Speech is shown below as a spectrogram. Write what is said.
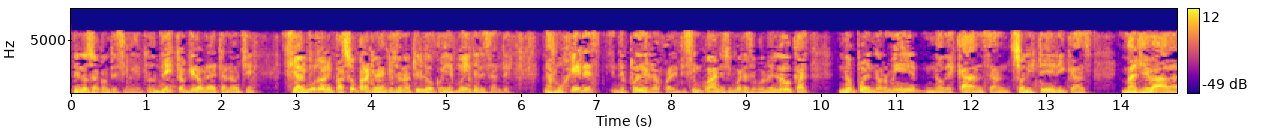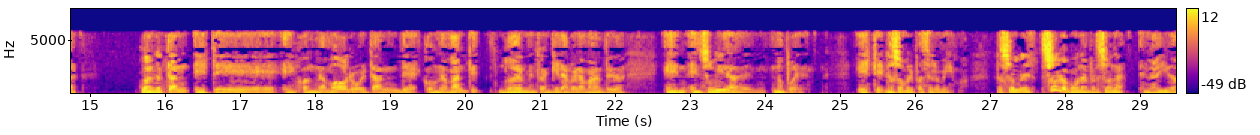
de los acontecimientos. De esto quiero hablar esta noche. Si a alguno le pasó, para que vean que yo no estoy loco, y es muy interesante. Las mujeres, después de los 45 años, 50, se vuelven locas, no pueden dormir, no descansan, son histéricas, mal llevadas. Cuando están este, eh, con un amor o están de- con un amante, duermen tranquilas con el amante. En, en su vida eh, no pueden. Este, los hombres pasan lo mismo. Los hombres, solo con una persona en la vida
